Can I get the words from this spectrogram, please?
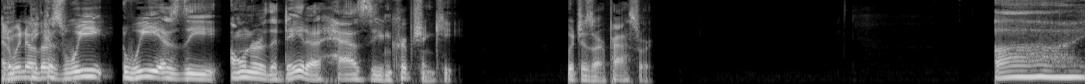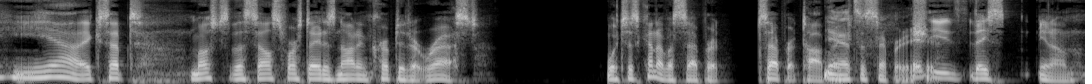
And we know because we we as the owner of the data has the encryption key, which is our password. Uh yeah, except most of the Salesforce data is not encrypted at rest, which is kind of a separate separate topic. Yeah, it's a separate issue. you- they, you know,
